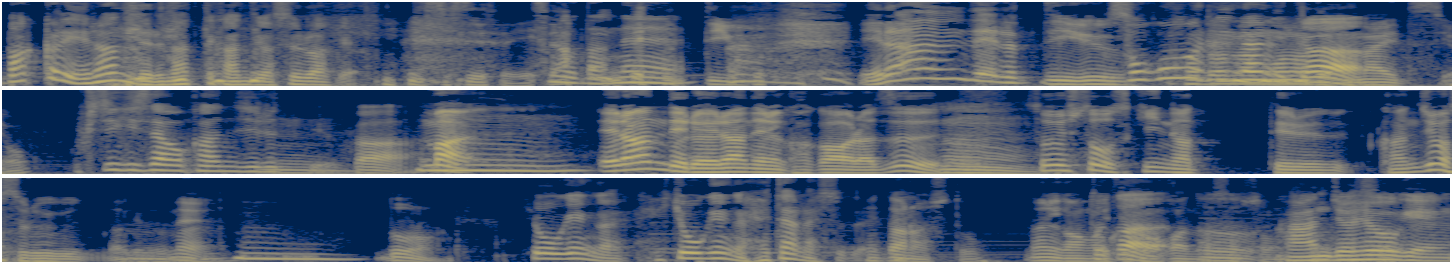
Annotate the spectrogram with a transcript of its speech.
ばっかり選んでるなって感じがするわけ。そうだね。選んでるっていう選んでるっていうそこにほどの何かないですよ、不思議さを感じるっていうか。まあうん。選んでる選んでるに関わらず、うん。そういう人を好きになってる感じはするんだけどね、うん。どうなの表現が表現が下手な人だよね。下手な人？何考えてるか分かんなさそう、感情表現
